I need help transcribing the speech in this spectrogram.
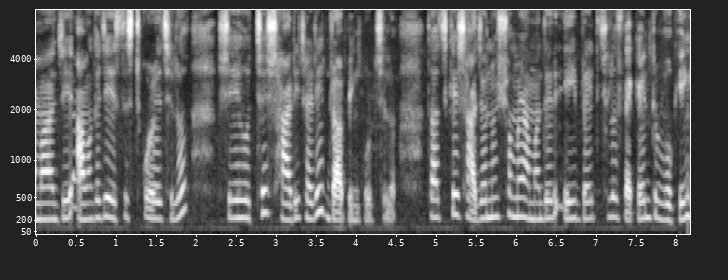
আমার যে, আমাকে যে অ্যাসিস্ট করেছিল, সে হচ্ছে শাড়ি ঠাড়ি ড্রপিং করছিল। তো আজকে সাজানোর সময় আমাদের এই ব্রাইড ছিল সেকেন্ড বুকিং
